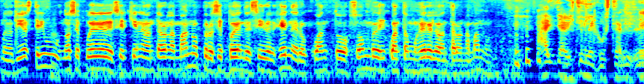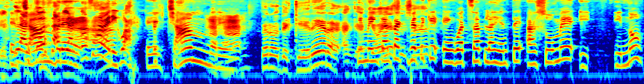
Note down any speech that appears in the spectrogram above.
Buenos días, tribu. No se puede decir quién levantaron la mano, pero sí pueden decir el género, cuántos hombres y cuántas mujeres levantaron la mano. Ay, ya viste, le gusta el, El chambre. la cosa es averiguar. El chambre. Pero de querer a, a- Y me que vaya a encanta, fíjate que en WhatsApp la gente asume y, y no.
